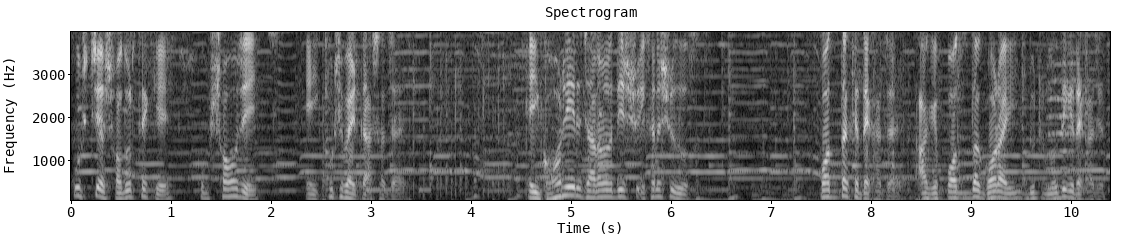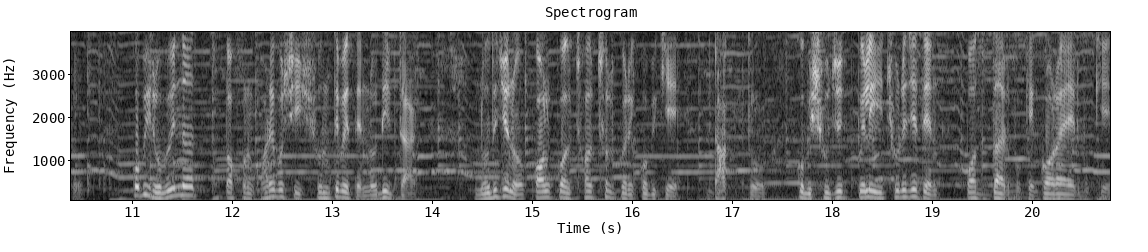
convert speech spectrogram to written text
কুষ্টিয়া সদর থেকে খুব সহজেই এই কুঠিবাড়িতে আসা যায়। এই ঘরের জানালা দিয়ে এখানে শুধু পদ্মাকে দেখা যায়। আগে পদ্মা গড়াই দুটো নদীকে দেখা যেত। কবি রবীন্দ্রনাথ তখন ঘরে বসেই শুনতে পেতেন নদীর ডাক। নদী যেন কলকল ছলছল করে কবিকে ডাকতো। কবি সুযোগ পেলেই ছুটে যেতেন পদ্মার বুকে, গড়াইয়ের বুকে।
